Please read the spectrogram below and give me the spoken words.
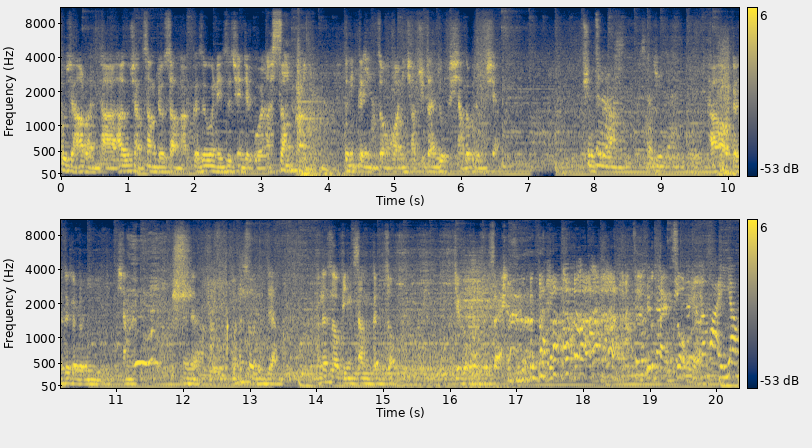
不想要软他，他说想上就上啊。可是问题是钱姐不会让他上。跟你更严重的话，你小巨蛋就想都不用想。是这样，小巨蛋。好好跟这个轮椅相处，真的。我那时候是这样，我那时候冰伤更重，结果我不在，这个太重了。的话一样。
